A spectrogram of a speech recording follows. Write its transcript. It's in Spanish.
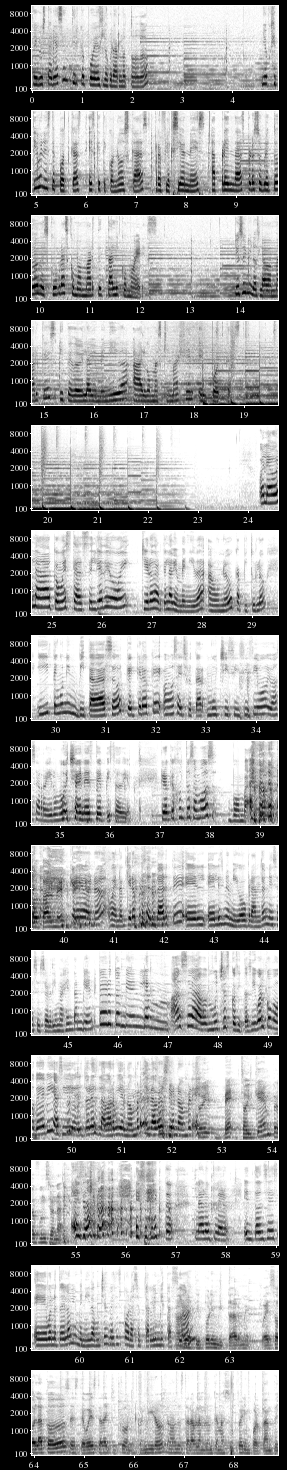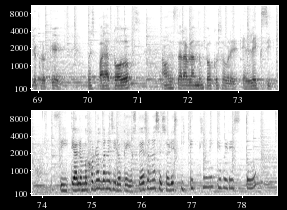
¿Te gustaría sentir que puedes lograrlo todo? Mi objetivo en este podcast es que te conozcas, reflexiones, aprendas, pero sobre todo descubras cómo amarte tal y como eres. Yo soy Miroslava Márquez y te doy la bienvenida a Algo Más que Imagen, el podcast. Hola, hola, ¿cómo estás? El día de hoy quiero darte la bienvenida a un nuevo capítulo y tengo un invitadazo que creo que vamos a disfrutar muchísimo y vamos a reír mucho en este episodio. Creo que juntos somos bomba. Totalmente. Creo, ¿no? Bueno, quiero presentarte. Él, él es mi amigo Brandon, es asesor de imagen también, pero también le hace muchas cositas. Igual como Debbie, así tú eres la Barbie en hombre, en la versión hombre. Soy, soy Ken, pero funcional. Exacto. Exacto. Claro, claro. Entonces, eh, bueno, te doy la bienvenida. Muchas gracias por aceptar la invitación. Ay, a ti por invitarme. Pues hola a todos, este, voy a estar aquí con, con Miros. Vamos a estar hablando de un tema súper importante, yo creo que pues para todos. Vamos a estar hablando un poco sobre el éxito. Sí, que a lo mejor nos van a decir, ok, ustedes son asesores, ¿y qué tiene que ver esto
